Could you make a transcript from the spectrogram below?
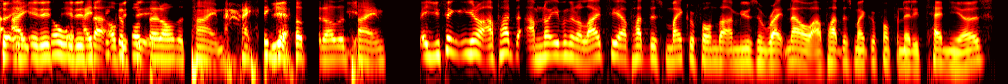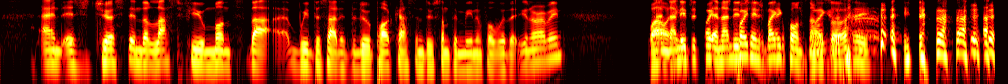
so I, it, is no, it is I that think obviously. about that all the time. I think Yeah. about that all the Yeah. time. You think you know? I've had. I'm not even going to lie to you. I've had this microphone that I'm using right now. I've had this microphone for nearly ten years, and it's just in the last few months that we decided to do a podcast and do something meaningful with it. You know what I mean? Wow, And I need to- quite- and I need to change microphones now, microphone, I gotta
